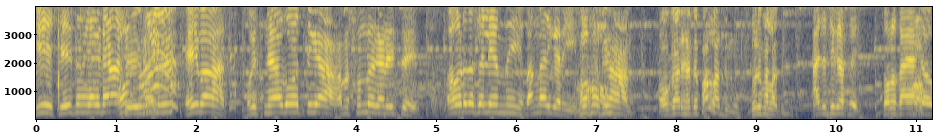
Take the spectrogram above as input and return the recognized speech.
কি সেই গাড়িটা মানে? এইবার ওই স্নেহগর আমার সুন্দর গাড়ি হয়েছে ওটা তো খালি এমনি বাঙালি গাড়ি ও গাড়ি হাতে পাল্লা দিমু দড়ি পাল্লা দিমু আচ্ছা ঠিক আছে চলো যাই যাও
